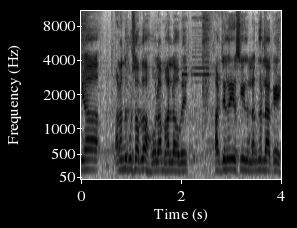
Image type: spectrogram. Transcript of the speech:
ਜਾਂ ਅਨੰਦਪੁਰ ਸਾਹਿਬ ਦਾ ਹੋਲਾ ਮਹੱਲਾ ਹੋਵੇ, ਹਰ ਜਗ੍ਹਾ ਹੀ ਅਸੀਂ ਲੰਗਰ ਲਾ ਕੇ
